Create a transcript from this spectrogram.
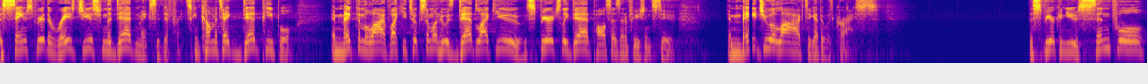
the same Spirit that raised Jesus from the dead, makes a difference. Can come and take dead people and make them alive, like He took someone who was dead like you, spiritually dead, Paul says in Ephesians 2, and made you alive together with Christ. The Spirit can use sinful,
